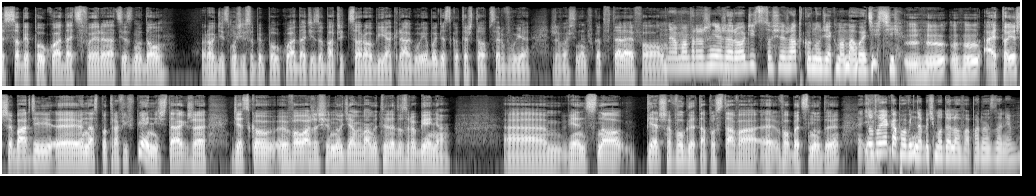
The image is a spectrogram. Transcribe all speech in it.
y, sobie poukładać swoje relacje z nudą. Rodzic musi sobie poukładać i zobaczyć, co robi, jak reaguje, bo dziecko też to obserwuje, że właśnie na przykład w telefon. Ja mam wrażenie, że rodzic to się rzadko nudzi, jak ma małe dzieci. Mhm, mhm, ale to jeszcze bardziej y, nas potrafi wpienić, tak? Że dziecko woła, że się nudzi, a my mamy tyle do zrobienia. Um, więc no, pierwsza w ogóle ta postawa e, wobec nudy. No to jaka powinna być modelowa, pana zdaniem?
